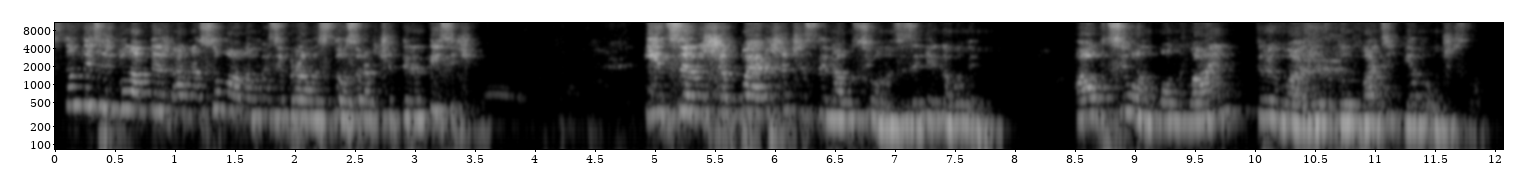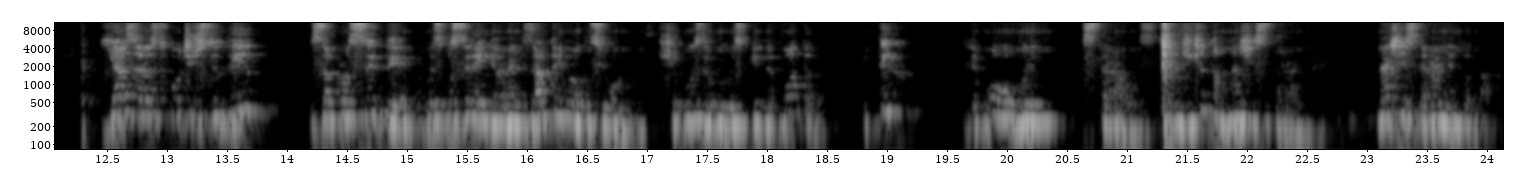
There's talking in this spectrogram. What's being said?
100 тисяч була б теж гарна сума, але ми зібрали 144 тисячі. І це лише перша частина аукціону, це за кілька годин. Аукціон онлайн триває до 25 числа. Я зараз хочу сюди запросити безпосередньо організаторів аукціону, щоб ми зробили спільне фото і тих, для кого ми старалися. Що там наші старання? Наші старання то так.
